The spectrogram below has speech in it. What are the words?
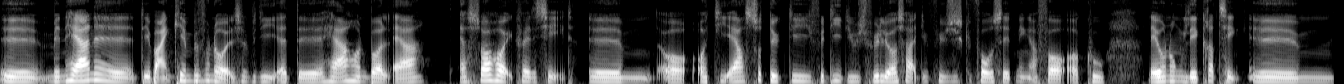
Øh, men herrene, det er bare en kæmpe fornøjelse, fordi at øh, herrehåndbold er, er så høj kvalitet, øh, og, og de er så dygtige, fordi de jo selvfølgelig også har de fysiske forudsætninger for at kunne lave nogle lækre ting. Øh,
